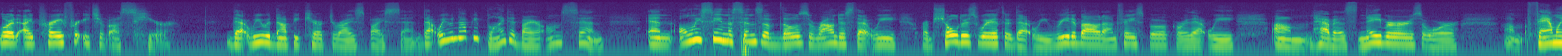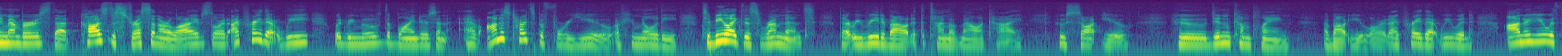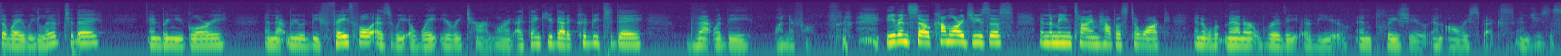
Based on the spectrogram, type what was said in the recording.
Lord, I pray for each of us here that we would not be characterized by sin, that we would not be blinded by our own sin, and only seeing the sins of those around us that we rub shoulders with, or that we read about on Facebook, or that we um, have as neighbors, or um, family members that cause distress in our lives, Lord, I pray that we would remove the blinders and have honest hearts before you of humility to be like this remnant that we read about at the time of Malachi, who sought you, who didn't complain about you, Lord. I pray that we would honor you with the way we live today and bring you glory, and that we would be faithful as we await your return, Lord. I thank you that it could be today. That would be Wonderful. Even so, come, Lord Jesus. In the meantime, help us to walk in a manner worthy of you and please you in all respects. In Jesus'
